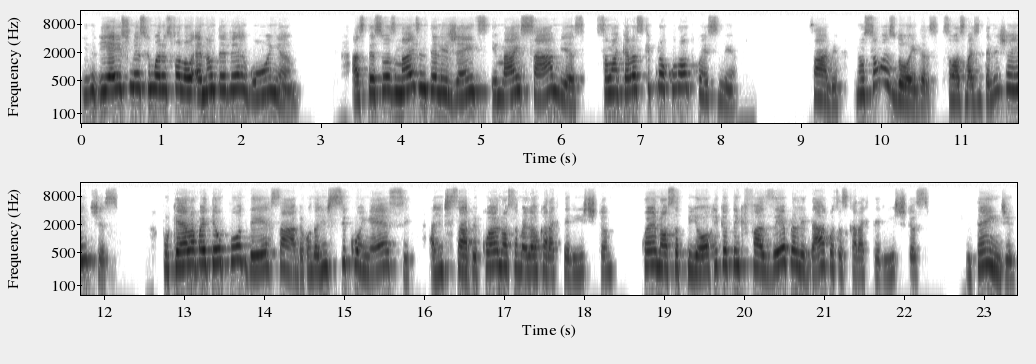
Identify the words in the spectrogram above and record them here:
E, é isso mesmo que o Maurício falou, é não ter vergonha. As pessoas mais inteligentes e mais sábias são aquelas que procuram autoconhecimento. Sabe? Não são as doidas, são as mais inteligentes. Porque ela vai ter o poder, sabe? Quando a gente se conhece, a gente sabe qual é a nossa melhor característica, qual é a nossa pior, o que eu tenho que fazer para lidar com essas características, entende?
